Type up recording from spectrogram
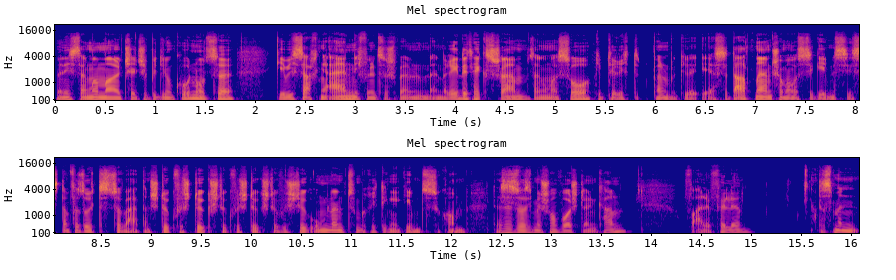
Wenn ich, sagen wir mal, ChatGPT und Co. nutze, gebe ich Sachen ein, ich will zum Beispiel einen Redetext schreiben, sagen wir mal so, gebe die erste Daten ein, schau mal, was das Ergebnis ist. Dann versuche ich das zu erweitern, Stück für Stück, Stück für Stück, Stück für Stück, um dann zum richtigen Ergebnis zu kommen. Das ist, was ich mir schon vorstellen kann. Auf alle Fälle, dass man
